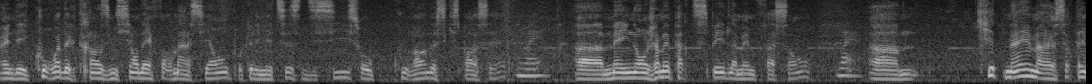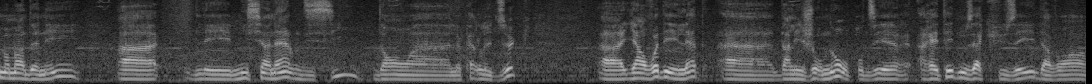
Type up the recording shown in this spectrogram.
un des courroies de transmission d'informations pour que les métis d'ici soient au courant de ce qui se passait. Ouais. Euh, mais ils n'ont jamais participé de la même façon. Ouais. Quitte même à un certain moment donné, euh, les missionnaires d'ici, dont euh, le Père le Duc, euh, il envoie des lettres euh, dans les journaux pour dire arrêtez de nous accuser d'avoir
